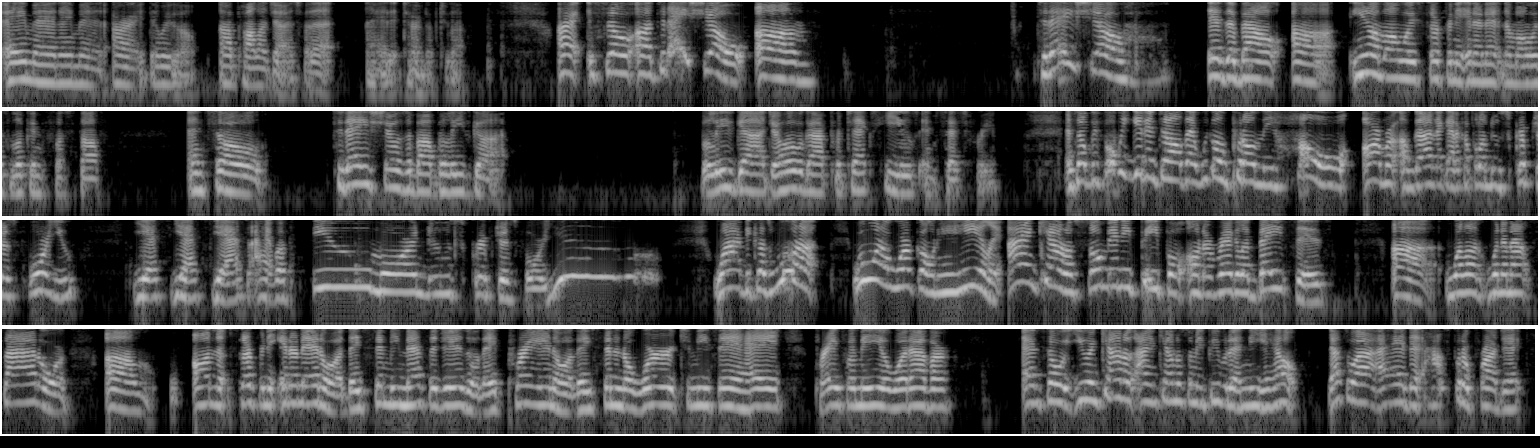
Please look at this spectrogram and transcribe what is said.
Amen. Amen. All right. There we go. I apologize for that. I had it turned up too high. All right. So, uh, today's show, um, today's show is about, uh, you know, I'm always surfing the internet and I'm always looking for stuff. And so today's show is about believe God. Believe God, Jehovah God protects, heals, and sets free. And so before we get into all that, we're going to put on the whole armor of God. I got a couple of new scriptures for you. Yes, yes, yes. I have a few more new scriptures for you. Why? Because we want to we want to work on healing. I encounter so many people on a regular basis uh well when I'm outside or um on the, surfing the internet or they send me messages or they praying or they sending a word to me saying, Hey, pray for me or whatever. And so you encounter, I encounter so many people that need help. That's why I had that hospital project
